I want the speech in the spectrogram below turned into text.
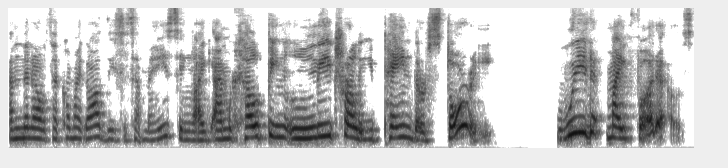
And then i was like oh my god this is amazing. Like i'm helping literally paint their story with my photos.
